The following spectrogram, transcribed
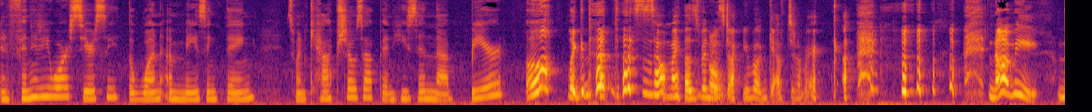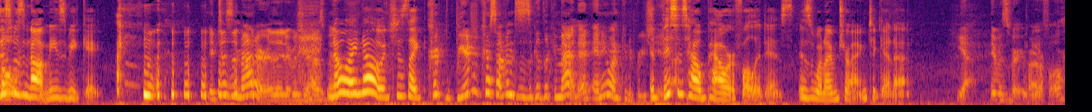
Infinity War, seriously, the one amazing thing is when Cap shows up and he's in that beard. Oh, like that. This is how my husband was Oh. talking about Captain America. not me. This Oh. was not me speaking. It doesn't matter that it was your husband. No, I know. It's just like bearded Chris Evans is a good-looking man, and anyone can appreciate this that. is how powerful it is. Is what I'm trying to get at. yeah, it was very powerful.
